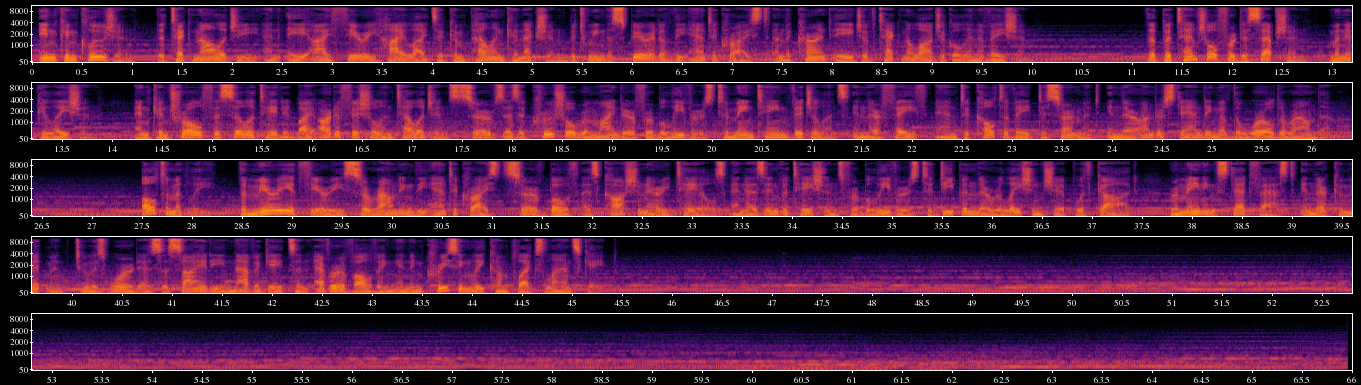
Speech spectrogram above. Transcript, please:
In conclusion, the technology and AI theory highlights a compelling connection between the spirit of the Antichrist and the current age of technological innovation. The potential for deception, manipulation, and control facilitated by artificial intelligence serves as a crucial reminder for believers to maintain vigilance in their faith and to cultivate discernment in their understanding of the world around them. Ultimately, the myriad theories surrounding the Antichrist serve both as cautionary tales and as invitations for believers to deepen their relationship with God, remaining steadfast in their commitment to His Word as society navigates an ever-evolving and increasingly complex landscape.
